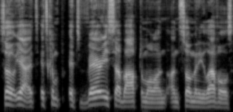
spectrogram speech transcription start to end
so yeah, it's it's it's very suboptimal on on so many levels.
